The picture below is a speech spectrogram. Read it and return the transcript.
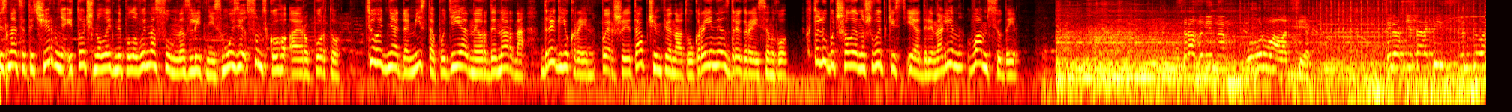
16 червня і точно ледь не половина сум на злітній смузі сумського аеропорту. Цього дня для міста подія неординарна. Дрек Юкрейн перший етап чемпіонату України з дрегрейсингу. Хто любить шалену швидкість і адреналін, вам сюди. Сразу видно, урвал от всех. Сереж, не торопись, не успевай.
